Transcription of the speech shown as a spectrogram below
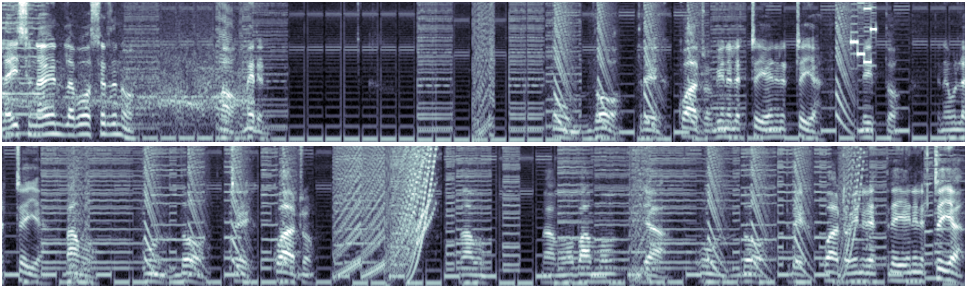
la hice una vez, la puedo hacer de nuevo. Vamos, miren. 1, 2, 3, 4. Viene la estrella, viene la estrella. Listo. Tenemos la estrella. Vamos. 1, 2, 3, 4. Vamos. Vamos, vamos. Ya. 1, 2, 3, 4. Viene la estrella, viene la estrella.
